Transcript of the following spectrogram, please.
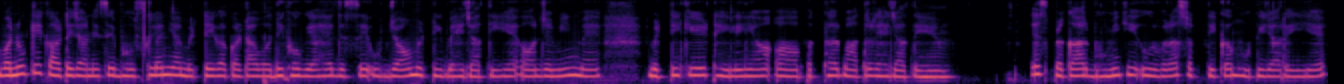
वनों के काटे जाने से भूस्खलन या मिट्टी का कटाव अधिक हो गया है, जिससे उपजाऊ मिट्टी बह जाती है और ज़मीन में मिट्टी के ठेले या पत्थर मात्र रह जाते हैं। इस प्रकार भूमि की उर्वरा शक्ति कम होती जा रही है।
